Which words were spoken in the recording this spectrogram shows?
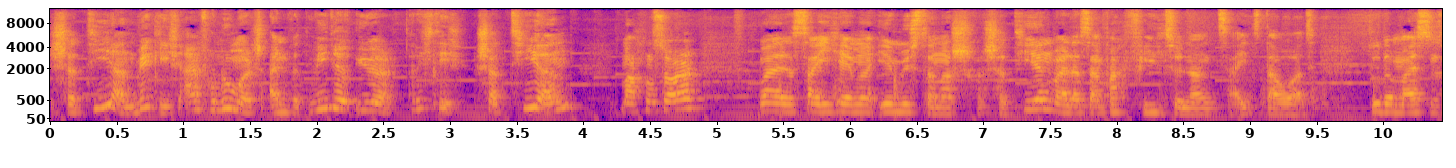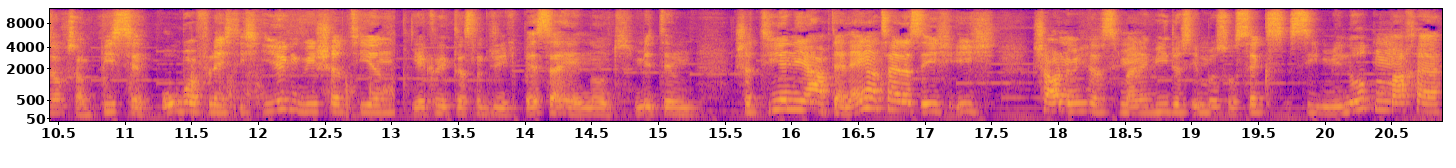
schattieren, wirklich einfach nur mal ein Video über richtig schattieren machen soll, weil das sage ich ja immer, ihr müsst dann schattieren, weil das einfach viel zu lange Zeit dauert. Tue da meistens auch so ein bisschen oberflächlich irgendwie schattieren. Ihr kriegt das natürlich besser hin und mit dem Schattieren, ihr habt ja länger Zeit als ich. Ich schaue nämlich, dass ich meine Videos immer so 6, 7 Minuten mache.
